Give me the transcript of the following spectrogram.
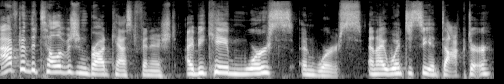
After the television broadcast finished, I became worse and worse, and I went to see a doctor.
